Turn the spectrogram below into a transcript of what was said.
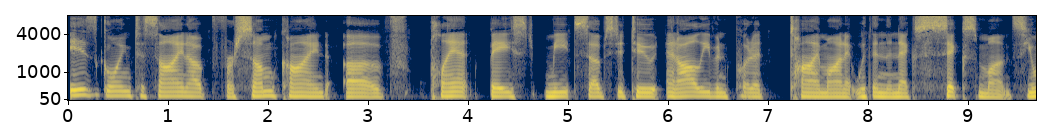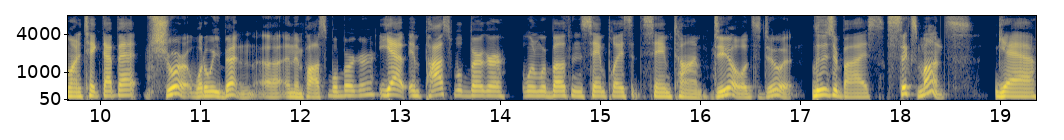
is going to sign up for some kind of plant based meat substitute. And I'll even put a time on it within the next six months. You want to take that bet? Sure. What are we betting? Uh, an Impossible Burger? Yeah, Impossible Burger when we're both in the same place at the same time. Deal. Let's do it. Loser buys. Six months. Yeah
